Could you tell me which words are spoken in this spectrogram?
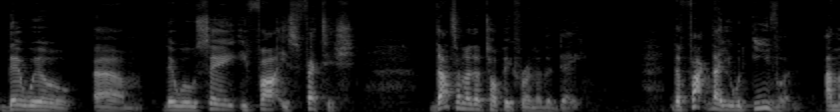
they will, um, they will say Ifa is fetish. That's another topic for another day. The fact that you would even, I'm,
